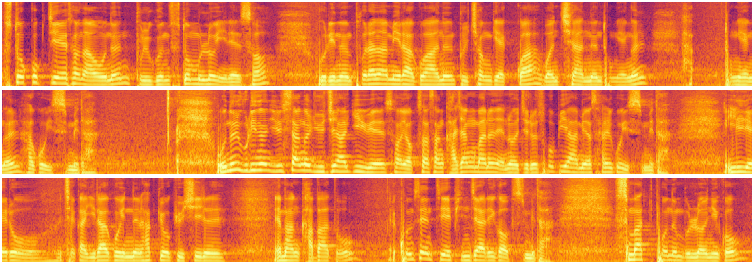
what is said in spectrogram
수도꼭지에서 나오는 붉은 수돗물로 인해서 우리는 불안함이라고 하는 불청객과 원치 않는 동행을 하, 동행을 하고 있습니다. 오늘 우리는 일상을 유지하기 위해서 역사상 가장 많은 에너지를 소비하며 살고 있습니다. 일례로 제가 일하고 있는 학교 교실에만 가봐도 콘센트에 빈자리가 없습니다. 스마트폰은 물론이고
